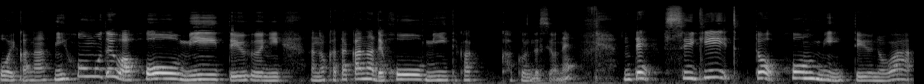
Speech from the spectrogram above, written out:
多いかな。日本語ではホーミーっていう風に、あの、カタカナでホーミーって書くんですよね。で、スギとホーミーっていうのは、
